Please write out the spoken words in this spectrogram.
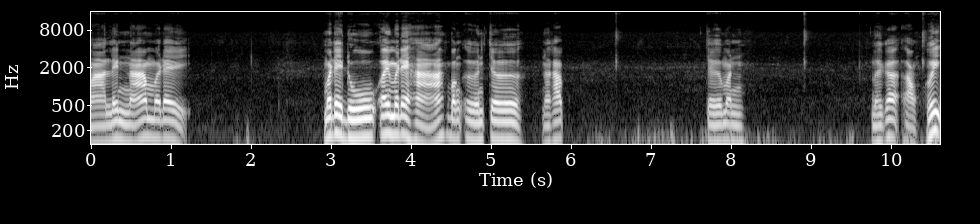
มาเล่นน้ำไม่ได้ ไม่ได้ดู เอ้ยไม่ได้หาบังเอิญเจอนะครับ เจอมัน เลยก็เอาเฮ้ย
